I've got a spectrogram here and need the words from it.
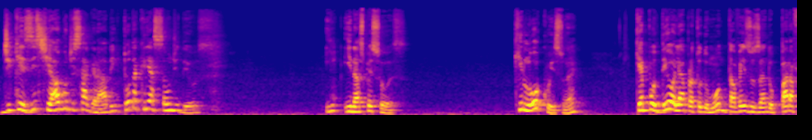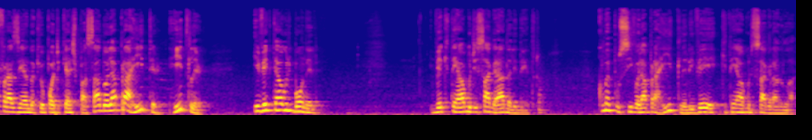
de que existe algo de sagrado em toda a criação de Deus e, e nas pessoas. Que louco isso, né? Quer poder olhar para todo mundo, talvez usando, parafraseando aqui o podcast passado, olhar para Hitler, Hitler e ver que tem algo de bom nele. Ver que tem algo de sagrado ali dentro. Como é possível olhar para Hitler e ver que tem algo de sagrado lá?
